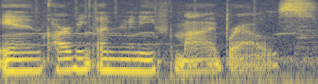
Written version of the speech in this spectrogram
and carving underneath my brows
